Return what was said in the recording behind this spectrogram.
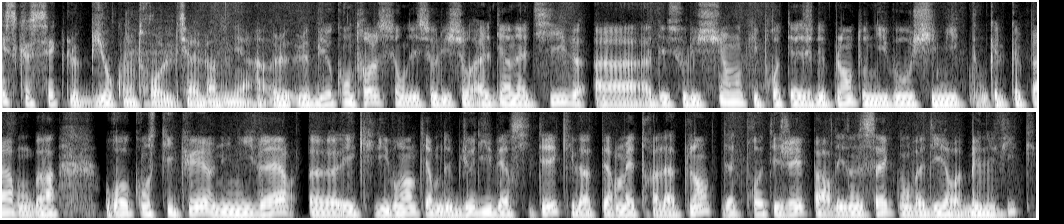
Qu'est-ce que c'est que le biocontrôle, Thierry Blandinière? Le, le biocontrôle, sont des solutions alternatives à, des solutions qui protègent les plantes au niveau chimique. Donc quelque part, on va reconstituer un univers euh, équilibré en termes de biodiversité qui va permettre à la plante d'être protégée par des insectes, on va dire bénéfiques,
